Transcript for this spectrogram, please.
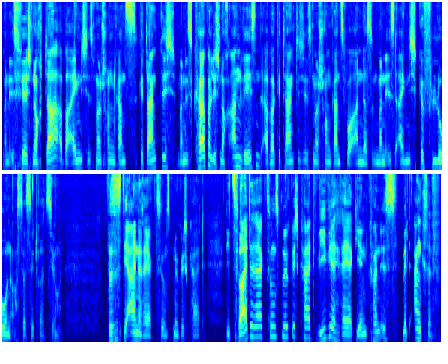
Man ist vielleicht noch da, aber eigentlich ist man schon ganz gedanklich, man ist körperlich noch anwesend, aber gedanklich ist man schon ganz woanders und man ist eigentlich geflohen aus der Situation. Das ist die eine Reaktionsmöglichkeit. Die zweite Reaktionsmöglichkeit, wie wir reagieren können, ist mit Angriff.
